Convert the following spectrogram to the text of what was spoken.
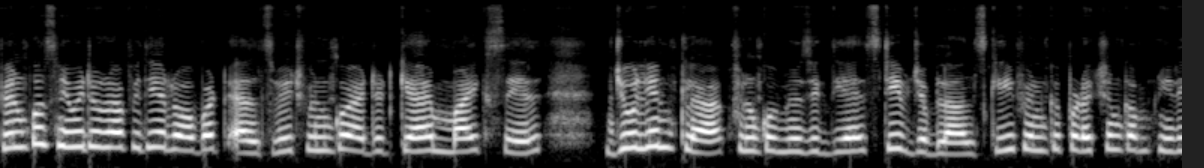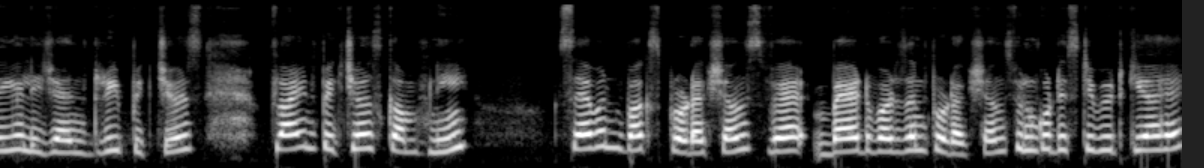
फ़िल्म को सिनेमेटोग्राफी दी है रॉबर्ट एल्सविट फ़िल्म को एडिट किया है Mike Sale Julian Clark film को म्यूज़िक दिया है स्टीव जबलांसकी फ़िल्म की प्रोडक्शन कंपनी रही है Legendary Pictures Flynn Pictures Company Seven Bucks Productions Bad Version Productions film को डिस्ट्रीब्यूट किया है।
